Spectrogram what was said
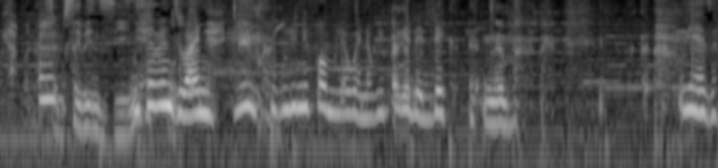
uyabona semsebenzini msebenzi wani ukula uniform le wena uyipakele le ncema uyeza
